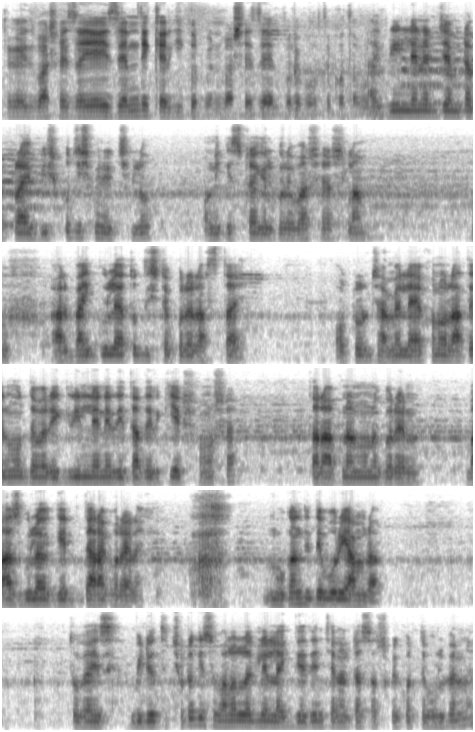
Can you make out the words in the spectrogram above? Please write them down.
তো গাইজ বাসায় যাই, এই জ্যাম দেখে আর কি করবেন? বাসায় যাই পরে বলতে কথা বলি। গ্রিন লাইনের জ্যামটা প্রায় বিশ পঁচিশ মিনিট ছিল। অনেক স্ট্রাগল করে বাসে আসলাম। উফ, আর বাইকগুলো এত ডিস্টার্ব করে রাস্তায়। অটোর ঝামেলা এখনও রাতের মধ্যে, আবার এই গ্রিন লাইনেরই তাদের কি এক সমস্যা? তারা আপনার মনে করেন বাসগুলো গেট দাঁড়া করে রাখে। ভোগান্তিতে পড়ি আমরা। তো গাইজ ভিডিওতে ছোট কিছু ভালো লাগলে লাইক দিয়ে দিন, চ্যানেলটা সাবস্ক্রাইব করতে ভুলবেন না।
